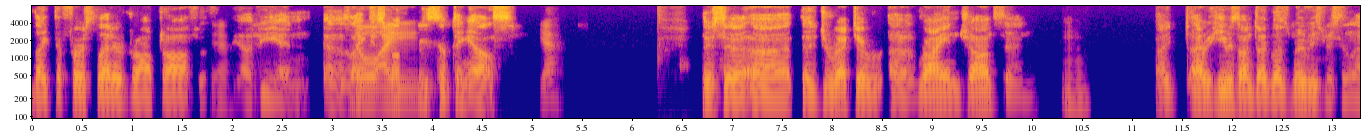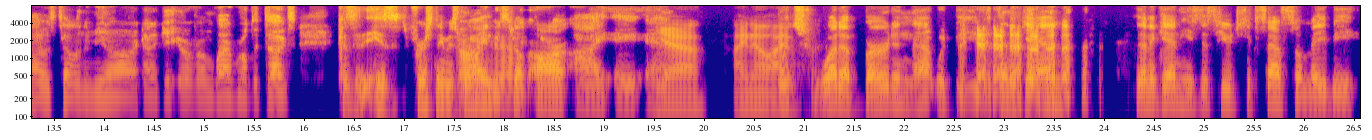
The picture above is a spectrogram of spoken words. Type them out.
like the first letter dropped off of, yeah. and it was like no, supposed I... to be something else. Yeah. There's a uh the director uh Rian Johnson. Mm-hmm. I, I, he was on Doug Loves Movies recently. I was telling him, you know, I got to get you over in Wide World of Doug's because his first name is oh, Ryan, yeah. but spelled R I A N. Yeah, I know. Which what a burden that would be. But then again, then again, he's this huge success, so maybe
